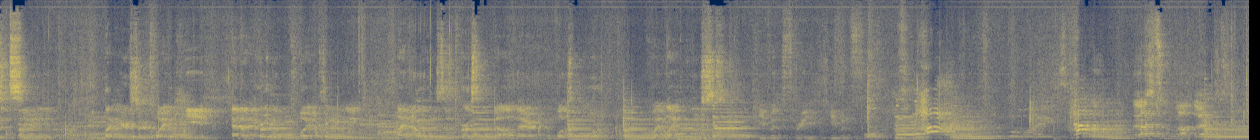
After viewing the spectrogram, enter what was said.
sincerely. My ears are quite keen, and I heard them quite clearly. I know there's a person down there, and what's more, quite like most, even three, even four. Ha! Boys. Ha! That's mothers.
